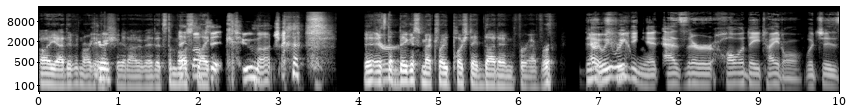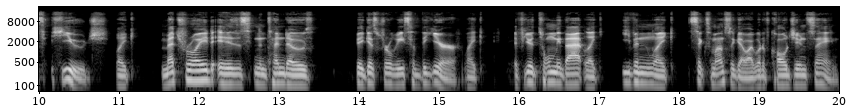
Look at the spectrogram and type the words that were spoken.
Oh yeah, they've been marketing the shit out of it. It's the most buffed like it too much. it's the They're- biggest Metroid push they've done in forever. They're we- we- treating it as their holiday title, which is huge. Like Metroid is Nintendo's biggest release of the year. Like if you had told me that, like even like six months ago, I would have called you insane.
